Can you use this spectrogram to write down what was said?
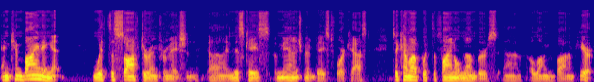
and combining it with the softer information, uh, in this case a management-based forecast, to come up with the final numbers uh, along the bottom here.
